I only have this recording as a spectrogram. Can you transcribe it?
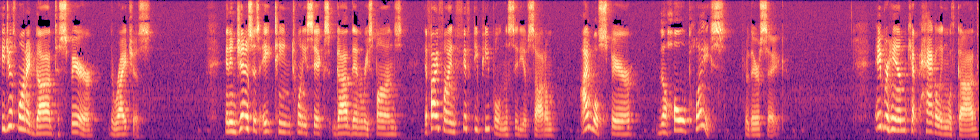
He just wanted God to spare the righteous. And in Genesis 18:26, God then responds, "If I find 50 people in the city of Sodom, I will spare the whole place for their sake." Abraham kept haggling with God,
